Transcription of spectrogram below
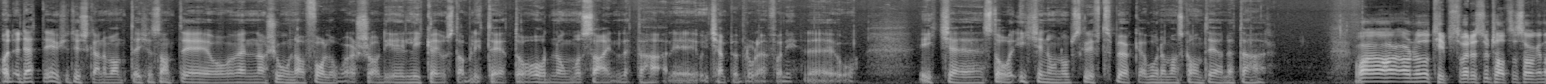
og Dette er jo ikke tyskerne vant til. ikke sant? Det er jo en nasjon av followers, og de liker jo stabilitet. Og ordning mot sign, dette her er jo et kjempeproblem for dem. Det er jo ikke, står ikke noen oppskriftsbøker hvordan man skal håndtere dette her. Har du noen tips for resultatsesongen?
